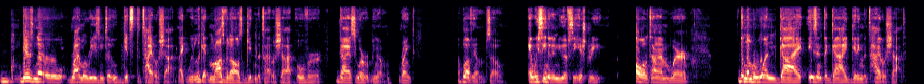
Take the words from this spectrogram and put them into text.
there's no rhyme or reason to who gets the title shot. Like we look at Masvidal's getting the title shot over guys who are, you know, ranked above him. So, and we've seen it in UFC history all the time where the number one guy isn't the guy getting the title shot.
